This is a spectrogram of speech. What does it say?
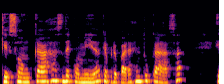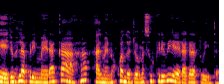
que son cajas de comida que preparas en tu casa. Ellos la primera caja, al menos cuando yo me suscribí, era gratuita.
